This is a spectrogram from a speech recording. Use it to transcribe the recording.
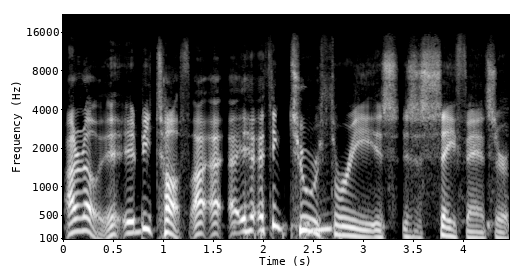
I don't know. It, it'd be tough. I, I I think two or three is is a safe answer.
